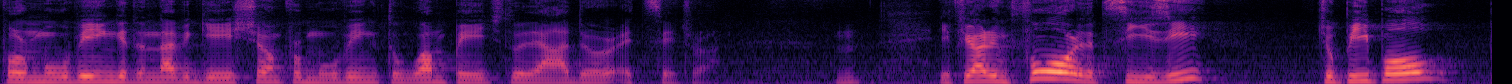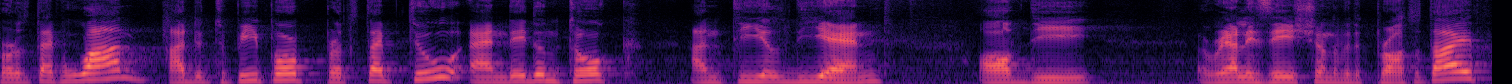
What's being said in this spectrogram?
for moving the navigation from moving to one page to the other, etc. Hmm? If you are in four, that's easy. Two people, prototype one, other two people, prototype two, and they don't talk until the end of the realization of the prototype.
